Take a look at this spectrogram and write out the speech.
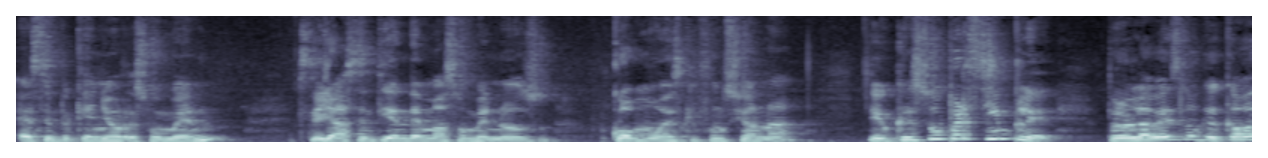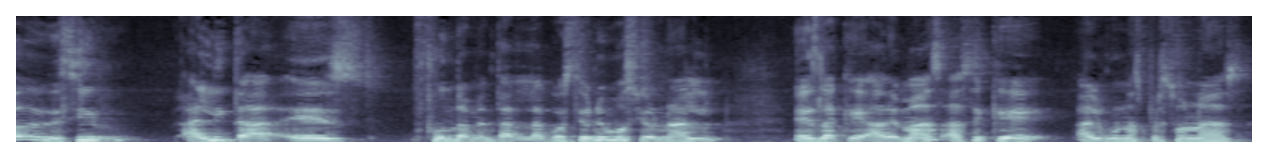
ese pequeño resumen ya se entiende más o menos cómo es que funciona. Digo que es súper simple, pero a la vez lo que acaba de decir Alita es fundamental. La cuestión emocional es la que además hace que algunas personas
